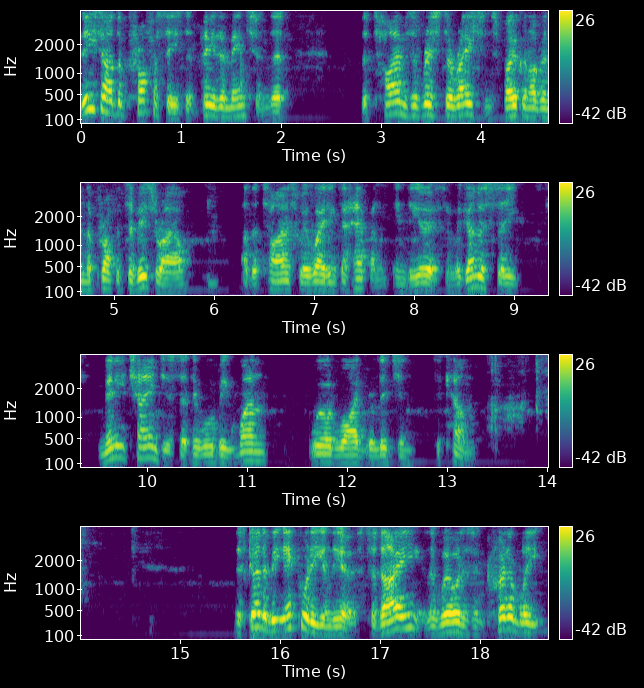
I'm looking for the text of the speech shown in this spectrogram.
These are the prophecies that Peter mentioned that the times of restoration spoken of in the prophets of Israel are the times we're waiting to happen in the earth. And we're going to see many changes that there will be one worldwide religion to come. There's going to be equity in the earth. Today, the world is an incredibly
